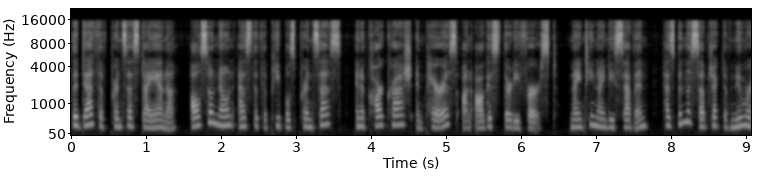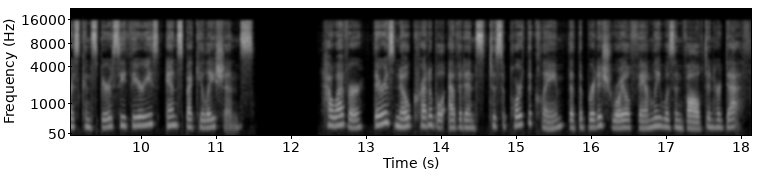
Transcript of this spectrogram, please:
The death of Princess Diana, also known as the, the People's Princess, in a car crash in Paris on August 31, 1997, has been the subject of numerous conspiracy theories and speculations. However, there is no credible evidence to support the claim that the British royal family was involved in her death.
